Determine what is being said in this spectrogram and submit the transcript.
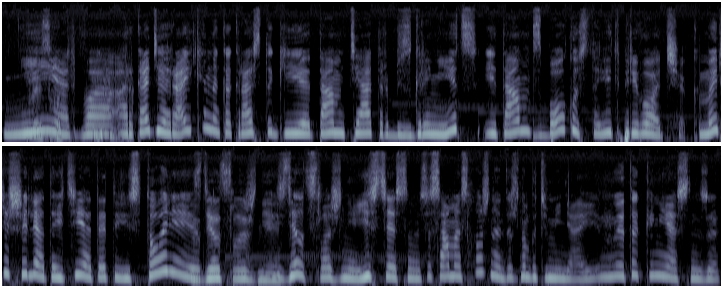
Нет, происходит? в Аркадия Райкина как раз-таки там театр без границ, и там сбоку стоит переводчик. Мы решили отойти от этой истории. Сделать сложнее. Сделать сложнее, естественно. Все самое сложное должно быть у меня. И, ну, это, конечно же.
